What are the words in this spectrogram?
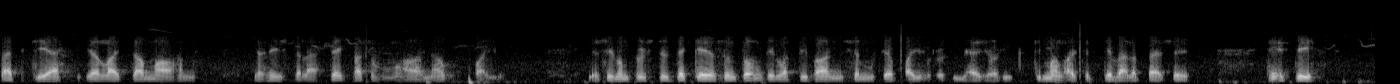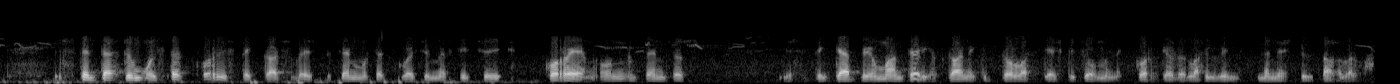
pätkiä ja laittaa maahan. Ja niistä lähtee kasvamaan aina paju. Ja silloin pystyy tekemään, jos on tontilla tilaa, niin semmoisia pajuryhmiä, joihin kimalaiset keväällä pääsee heti. Sitten täytyy muistaa koristekasveista semmoiset kuin esimerkiksi Korean onnenpensas ja sitten Käpion manteri, jotka ainakin tuolla Keski-Suomen korkeudella hyvin menestyy talvella.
